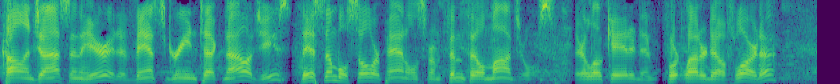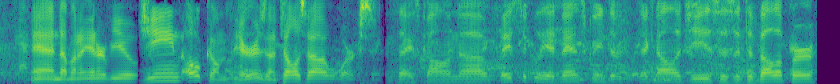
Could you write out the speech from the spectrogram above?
Colin Johnson here at Advanced Green Technologies. They assemble solar panels from thin film modules. They're located in Fort Lauderdale, Florida. And I'm going to interview Gene Okum here. He's going to tell us how it works. Thanks, Colin. Uh, basically, Advanced Green Technologies is a developer.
